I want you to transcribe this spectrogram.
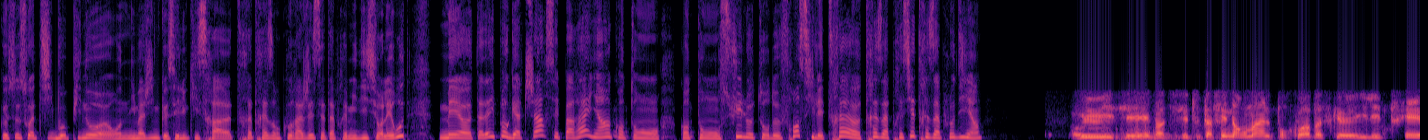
que ce soit Thibaut Pinot, euh, on imagine que c'est lui qui sera très très encouragé cet après-midi sur les routes. Mais euh, Tadej Pogacar c'est pareil. Hein, quand on quand on suit le Tour de France, il est très très apprécié, très applaudi. Hein. Oui oui c'est bah, c'est tout à fait normal. Pourquoi? Parce qu'il est très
